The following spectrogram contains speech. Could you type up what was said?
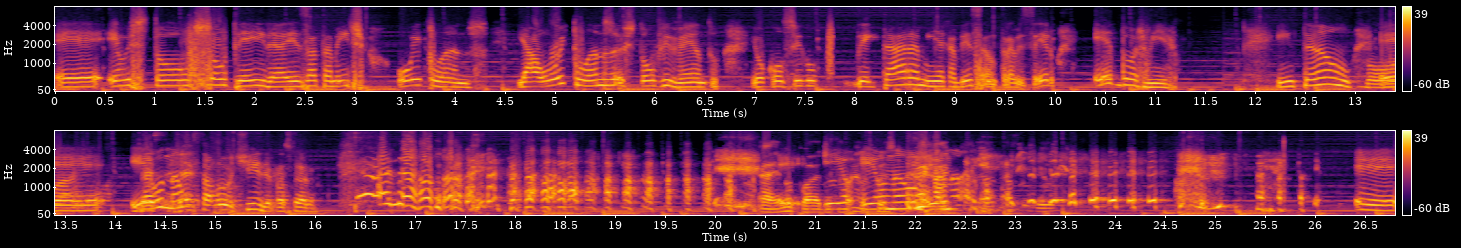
É, eu estou solteira há exatamente oito anos. E há oito anos eu estou vivendo. Eu consigo deitar a minha cabeça no travesseiro e dormir. Então, é, já, eu não. Já instalou o Tinder, pastor? Ah, não! é, não pode. Eu, eu não. Eu não... é,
